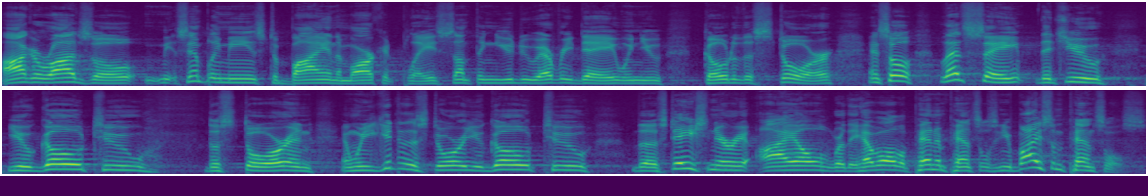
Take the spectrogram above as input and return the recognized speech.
Agorazo simply means to buy in the marketplace, something you do every day when you go to the store. And so let's say that you, you go to the store, and, and when you get to the store, you go to the stationery aisle where they have all the pen and pencils, and you buy some pencils.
